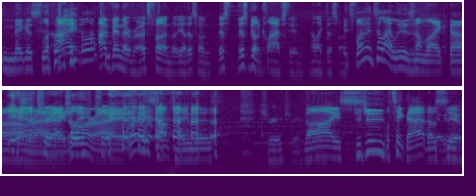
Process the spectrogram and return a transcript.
mega slow I people. I've been there, bro. It's fun, but yeah, this one, this this build claps, dude. I like this one. It's fun until I lose, and I'm like, oh, Yeah, all true, right, actually. all right. True. Let me stop playing this. true, true. Nice. GG. We'll take that. That was Yeah, sick. do.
